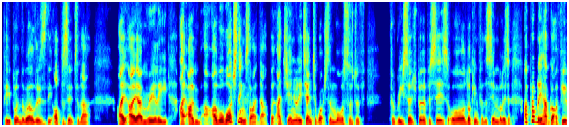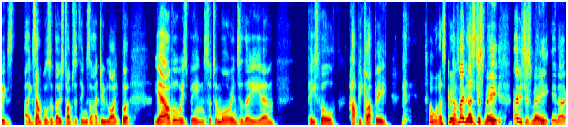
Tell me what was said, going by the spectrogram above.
people in the world who's the opposite to that. I, I am really, I, I'm, I will watch things like that, but I generally tend to watch them more sort of for research purposes or looking for the symbolism. I probably have got a few ex- examples of those types of things that I do like, but yeah, I've always been sort of more into the um, peaceful, happy, clappy. Oh well, that's good. Maybe that's just me. Maybe it's just me, you know.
